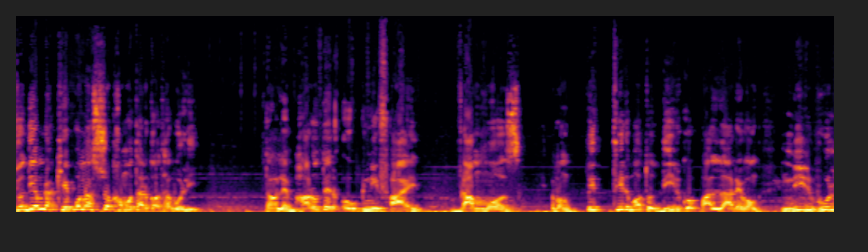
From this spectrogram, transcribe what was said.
যদি আমরা ক্ষেপণাস্ত্র ক্ষমতার কথা বলি, তাহলে ভারতের অগ্নি ফাইভ ব্রাহ্মস এবং পৃথ্বীর মতো দীর্ঘ পাল্লার এবং নির্ভুল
